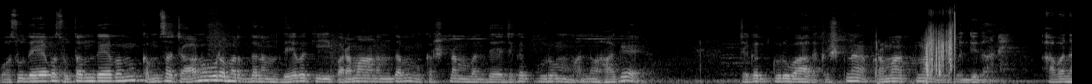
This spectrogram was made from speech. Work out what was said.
ವಸುದೇವ ಸುತಂದೇವಂ ಕಂಸ ಚಾಣೂರಮರ್ದನಂ ದೇವಕಿ ಪರಮಾನಂದಂ ಕೃಷ್ಣಂ ವಂದೇ ಜಗದ್ಗುರುಂ ಅನ್ನೋ ಹಾಗೆ ಜಗದ್ಗುರುವಾದ ಕೃಷ್ಣ ಪರಮಾತ್ಮ ಬಂದಿದ್ದಾನೆ. ಅವನ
